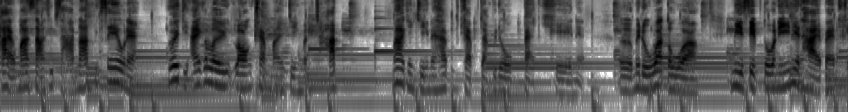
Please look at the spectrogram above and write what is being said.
ถ่ายออกมา 33 ล้านพิกเซลเนี่ยเฮ้ยตีไอก็เลยลองแคปมาจริงๆมันชัดมากจริง ๆ นะครับ แคปจากวิดีโอ 8K เนี่ย เออ ไม่รู้ว่าตัวมี 10 ตัวนี้เนี่ยถ่าย 8K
